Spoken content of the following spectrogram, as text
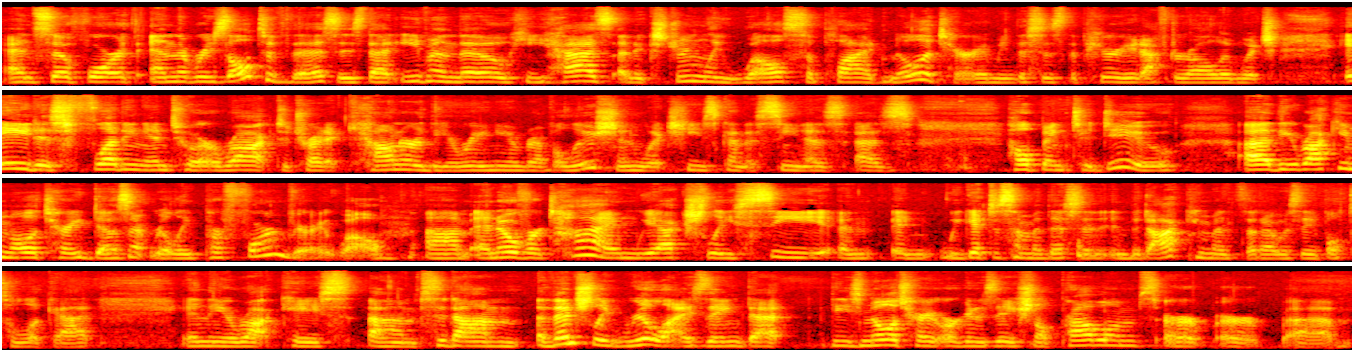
and so forth. And the result of this is that even though he has an extremely well supplied military, I mean, this is the period after all in which aid is flooding into Iraq to try to counter the Iranian Revolution, which he's kind of seen as, as helping to do, uh, the Iraqi military doesn't really perform very well. Um, and over time, we actually see, and, and we get to some of this in, in, the documents that I was able to look at in the Iraq case, um, Saddam eventually realizing that these military organizational problems or, um,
